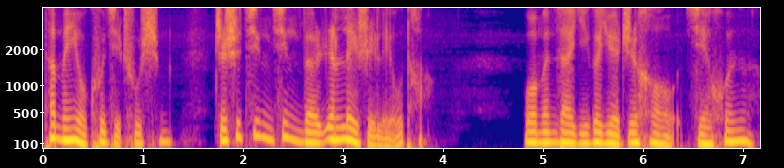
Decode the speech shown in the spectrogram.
他没有哭泣出声，只是静静地任泪水流淌。我们在一个月之后结婚了。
